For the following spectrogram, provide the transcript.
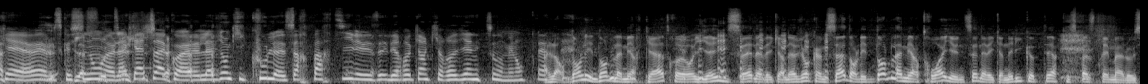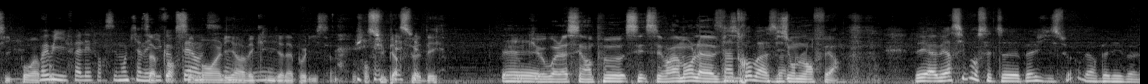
ok, ouais, parce que Il a sinon, euh, la cata, quoi. L'avion qui coule, c'est reparti, les, les requins qui reviennent et tout, non mais l'enfer. Alors, dans Les Dents de la Mer 4, euh, il y a une scène avec un avion comme ça. Dans Les Dents de la Mer 3, il y a une scène avec un hélicoptère qui se passe très mal aussi. Pour info. Oui, oui, il fallait forcément qu'il y ait un Ça a hélicoptère. forcément aussi, un lien hein, avec l'Indianapolis. J'en suis persuadé. Donc euh, voilà, c'est un peu, c'est c'est vraiment la C'est un visi- trauma, ça. vision de l'enfer. mais, euh, merci pour cette euh, page d'histoire d'Urban Eval.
